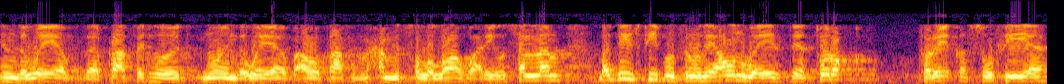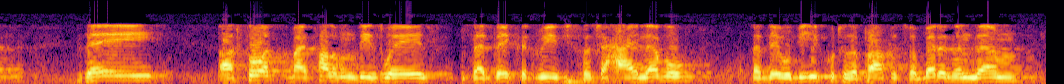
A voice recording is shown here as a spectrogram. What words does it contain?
in the way of the prophethood, nor in the way of our Prophet Muhammad sallallahu alaihi wasallam. But these people, through their own ways, their turuq, tariqa Sufiya, they uh, thought by following these ways that they could reach such a high level that they would be equal to the prophets or better than them.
